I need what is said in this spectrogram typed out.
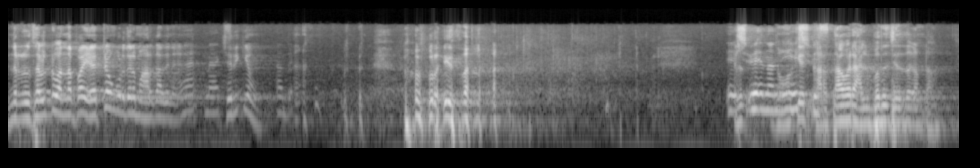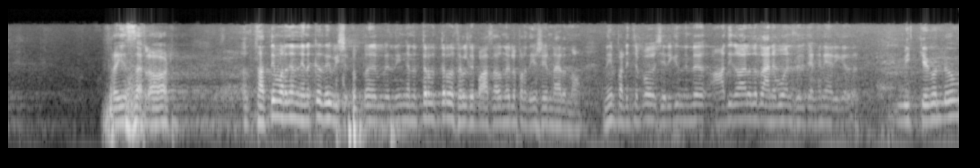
എന്നിട്ട് റിസൾട്ട് വന്നപ്പോ ഏറ്റവും കൂടുതൽ മാർക്ക് അതിന്. ശരിക്കും. കർത്താവ് ഒരു അത്ഭുതം ചെയ്തത് കണ്ടോ? ഫ്രൈസ് അലോഡ് സത്യം പറഞ്ഞാൽ നിനക്കത് വിശ നീ ഇങ്ങനെ ഇത്ര ഇത്ര റിസൾട്ട് പാസ്സാകുന്നതിൽ പ്രതീക്ഷ ഉണ്ടായിരുന്നോ നീ പഠിച്ചപ്പോൾ ശരിക്കും നിന്റെ ആദ്യകാലത്തുള്ള അനുഭവം അനുസരിച്ച് എങ്ങനെയായിരിക്കും അത്? മിക്ക കൊല്ലവും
